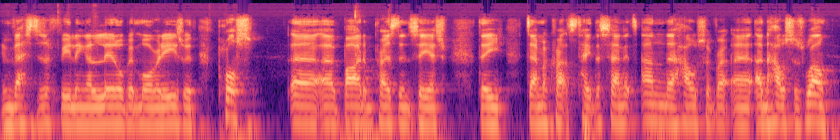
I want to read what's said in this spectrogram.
investors are feeling a little bit more at ease with. Plus, uh, uh, Biden presidency if the Democrats take the Senate and the House of uh, and the House as well.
